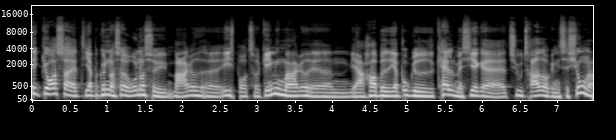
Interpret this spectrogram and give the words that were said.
det gjorde så, at jeg begyndte så at undersøge markedet, øh, e-sports og gaming-markedet. Øh, jeg hoppede, jeg bookede kald med cirka 20-30 organisationer,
